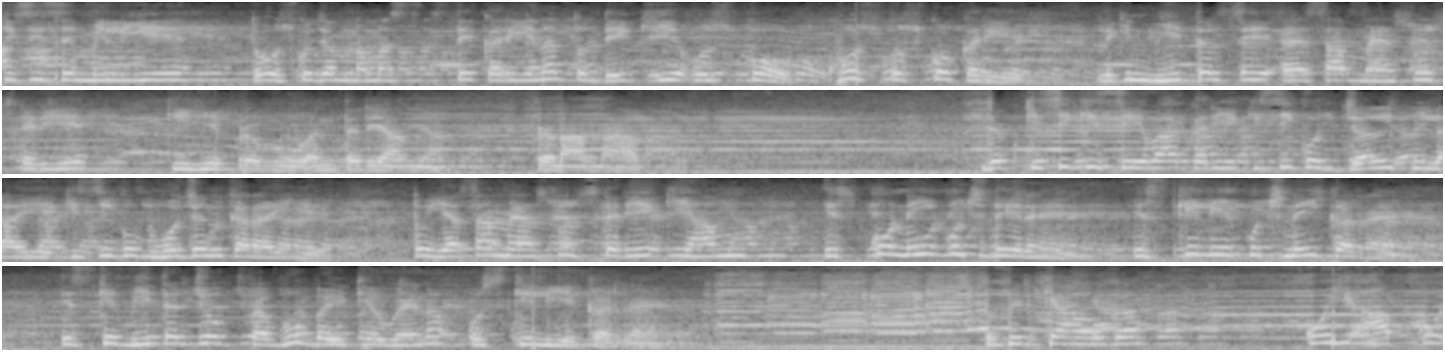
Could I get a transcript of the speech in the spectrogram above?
किसी से मिलिए तो उसको जब नमस्ते करिए ना तो देखिए उसको खुश उसको करिए। लेकिन भीतर से ऐसा महसूस करिए कि हे प्रभु अंतर्यामी प्रणाम है आपको। जब किसी की सेवा करिए किसी को जल पिलाइए किसी को भोजन कराइए तो ऐसा महसूस करिए कि हम इसको नहीं कुछ दे रहे हैं इसके लिए कुछ नहीं कर रहे हैं। इसके भीतर जो प्रभु बैठे हुए हैं ना उसके लिए कर रहे हैं। तो फिर क्या होगा? कोई आपको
